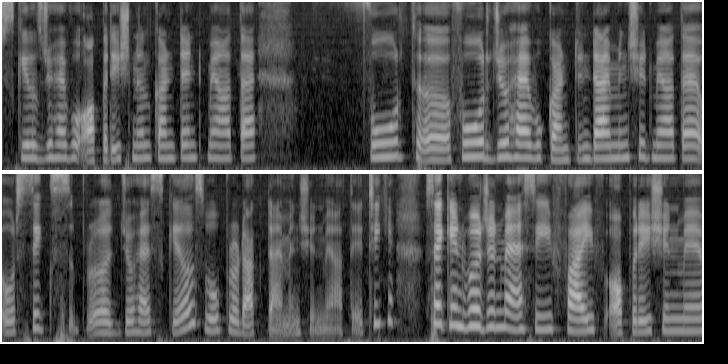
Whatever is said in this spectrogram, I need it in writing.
स्किल्स जो है वो ऑपरेशनल कंटेंट में आता है फोर्थ फोर जो है वो कंटेंट डायमेंशन में आता है और सिक्स जो है स्किल्स वो प्रोडक्ट डायमेंशन में आते हैं, ठीक है? सेकंड वर्जन में ऐसे ही फाइव ऑपरेशन में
